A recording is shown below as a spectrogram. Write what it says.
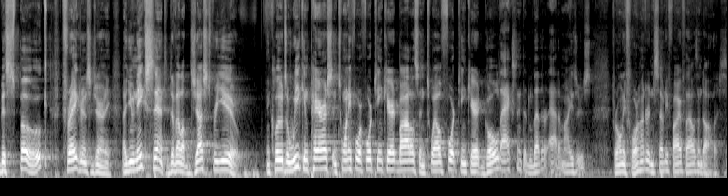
Bespoke Fragrance Journey, a unique scent developed just for you. Includes a week in Paris in 24 14 karat bottles and 12 14 karat gold accented leather atomizers for only $475,000.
